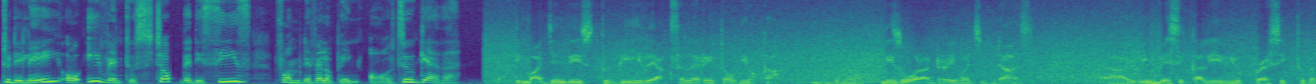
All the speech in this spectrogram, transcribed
to delay or even to stop the disease from developing altogether. Imagine this to be the accelerator of your car. You know, this is what a driver does. Uh, you basically, if you press it to the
